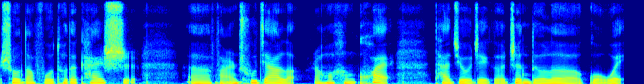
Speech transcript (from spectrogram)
受到佛陀的开示。呃，反而出家了，然后很快他就这个证得了果位。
